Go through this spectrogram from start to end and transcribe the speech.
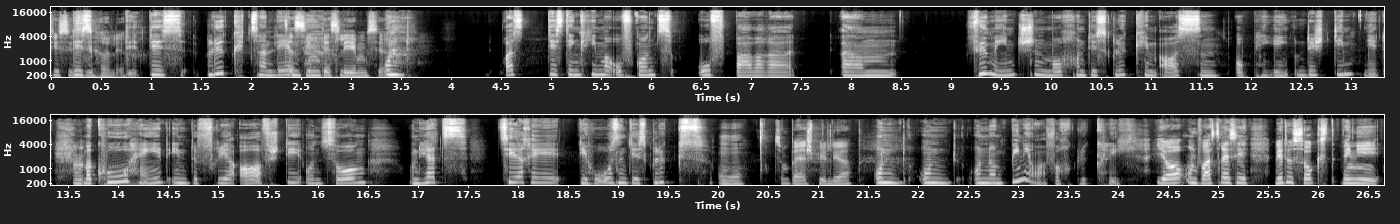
Das ist Das, sicherlich das Glück zu der leben. Sinn des Lebens. Ja. Und was, das denke ich immer oft ganz oft, Barbara, ähm, viele Menschen machen das Glück im Außen abhängig und das stimmt nicht. Mhm. Man kann heute in der Früh aufstehen und sagen, und jetzt ziehe ich die Hosen des Glücks an. Zum Beispiel, ja. Und, und, und dann bin ich einfach glücklich. Ja, und weißt du, wie du sagst, wenn ich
